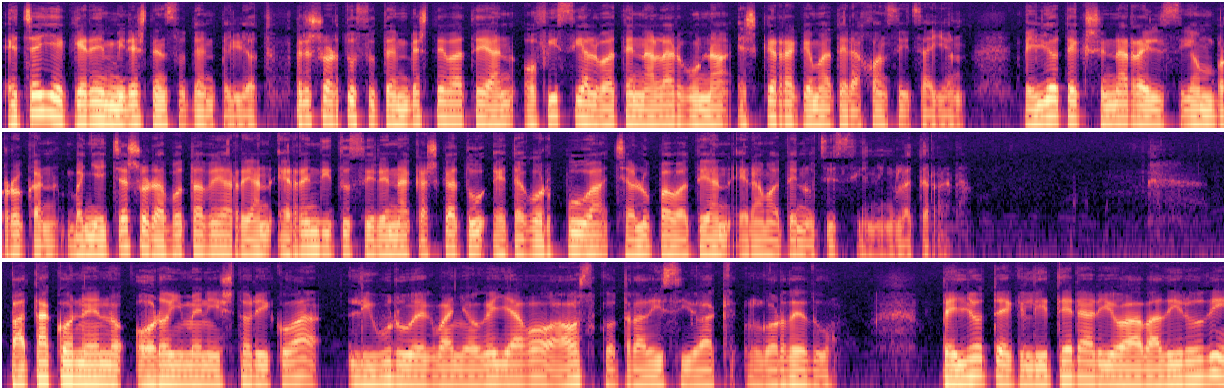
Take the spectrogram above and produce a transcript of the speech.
Etxaiek ere miresten zuten pelot. Preso hartu zuten beste batean, ofizial baten alarguna eskerrak ematera joan zitzaion. Pelotek senarra hil zion borrokan, baina itxasora bota beharrean errenditu zirenak askatu eta gorpua txalupa batean eramaten utzi zien Inglaterrara. Patakonen oroimen historikoa liburuek baino gehiago ahozko tradizioak gorde du. Pelotek literarioa badirudi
